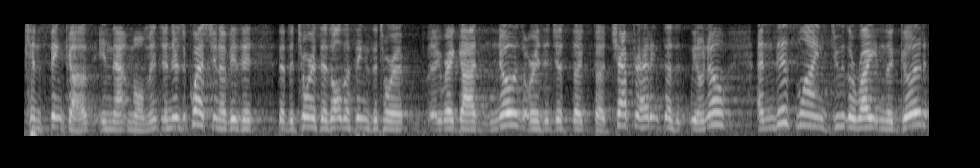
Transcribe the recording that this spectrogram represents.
can think of in that moment. And there's a question of is it that the Torah says all the things the Torah, uh, right, God knows, or is it just the, the chapter heading doesn't, we don't know. And this line, do the right and the good,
